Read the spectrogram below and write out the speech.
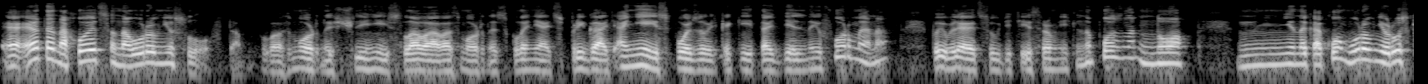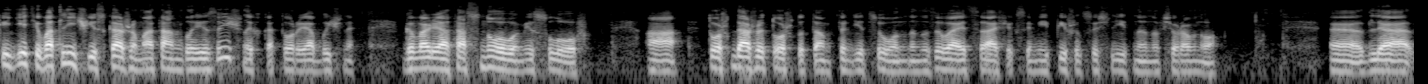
Э, это находится на уровне слов. Там, возможность членить слова, возможность склонять, спрягать, а не использовать какие-то отдельные формы, она появляется у детей сравнительно поздно, но ни на каком уровне русские дети, в отличие, скажем, от англоязычных, которые обычно говорят основами слов, а то, даже то, что там традиционно называется аффиксами и пишется слитно, но все равно – для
